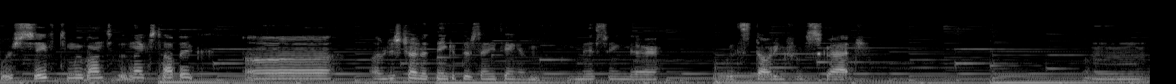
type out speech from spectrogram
we're safe to move on to the next topic. Uh, I'm just trying to think if there's anything I'm missing there with starting from scratch. Um,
